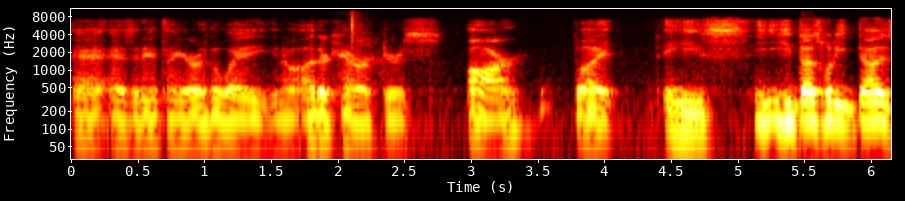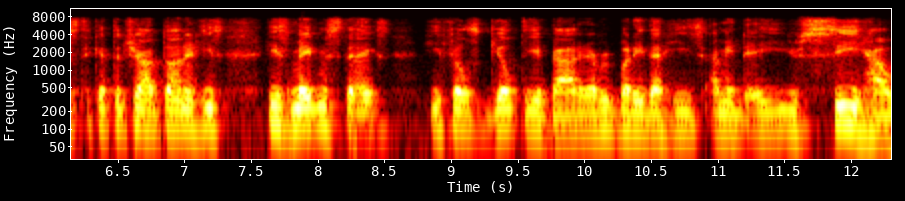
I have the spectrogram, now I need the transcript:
as an anti-hero the way you know other characters are but he's he, he does what he does to get the job done and he's he's made mistakes. He feels guilty about it. Everybody that he's i mean you see how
